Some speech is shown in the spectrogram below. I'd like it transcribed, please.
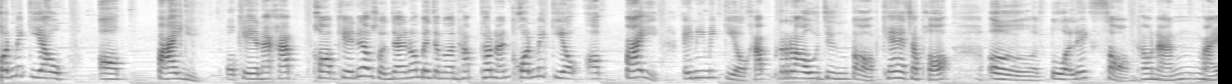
คนไม่เกี่ยวออกไปโอเคนะครับ ขอบเขตที่เราสนใจต้องเป็นจำนวนทับเท่านั้น คนไม่เกี่ยวออกไป ไอ้นี่ไม่เกี่ยวครับ เราจึงตอบแค่เฉพาะเออตัวเลข 2 เท่านั้น หมาย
